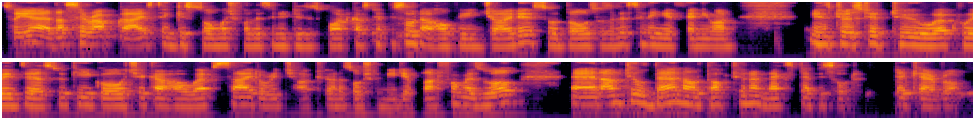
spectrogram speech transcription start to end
So yeah, that's a wrap, guys. Thank you so much for listening to this podcast episode. I hope you enjoyed it. So those who's listening, if anyone interested to work with uh, Suki, go check out our website or reach out to her on a social media platform as well. And until then, I'll talk to you in our next episode. Take care, everyone.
